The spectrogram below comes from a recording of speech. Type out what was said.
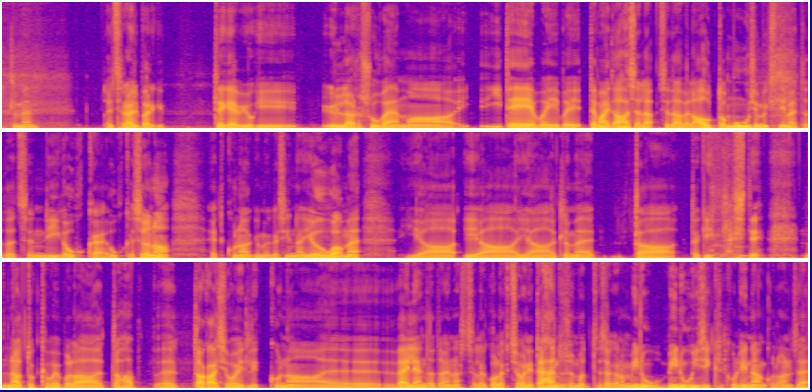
ütleme, Laitse rallipargi tegevjuhi Üllar Suvemaa idee või, või tema ei taha selle, seda veel automuuseumiks nimetada, et see on liiga uhke, uhke sõna, et kunagi me ka sinna jõuame ja, ja, ja ütleme, ta, ta kindlasti natuke võib-olla tahab äh, tagasihoidlikuna äh, väljendada ennast selle kollektsiooni tähenduse mõttes, aga no minu, minu isiklikul hinnangul on see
